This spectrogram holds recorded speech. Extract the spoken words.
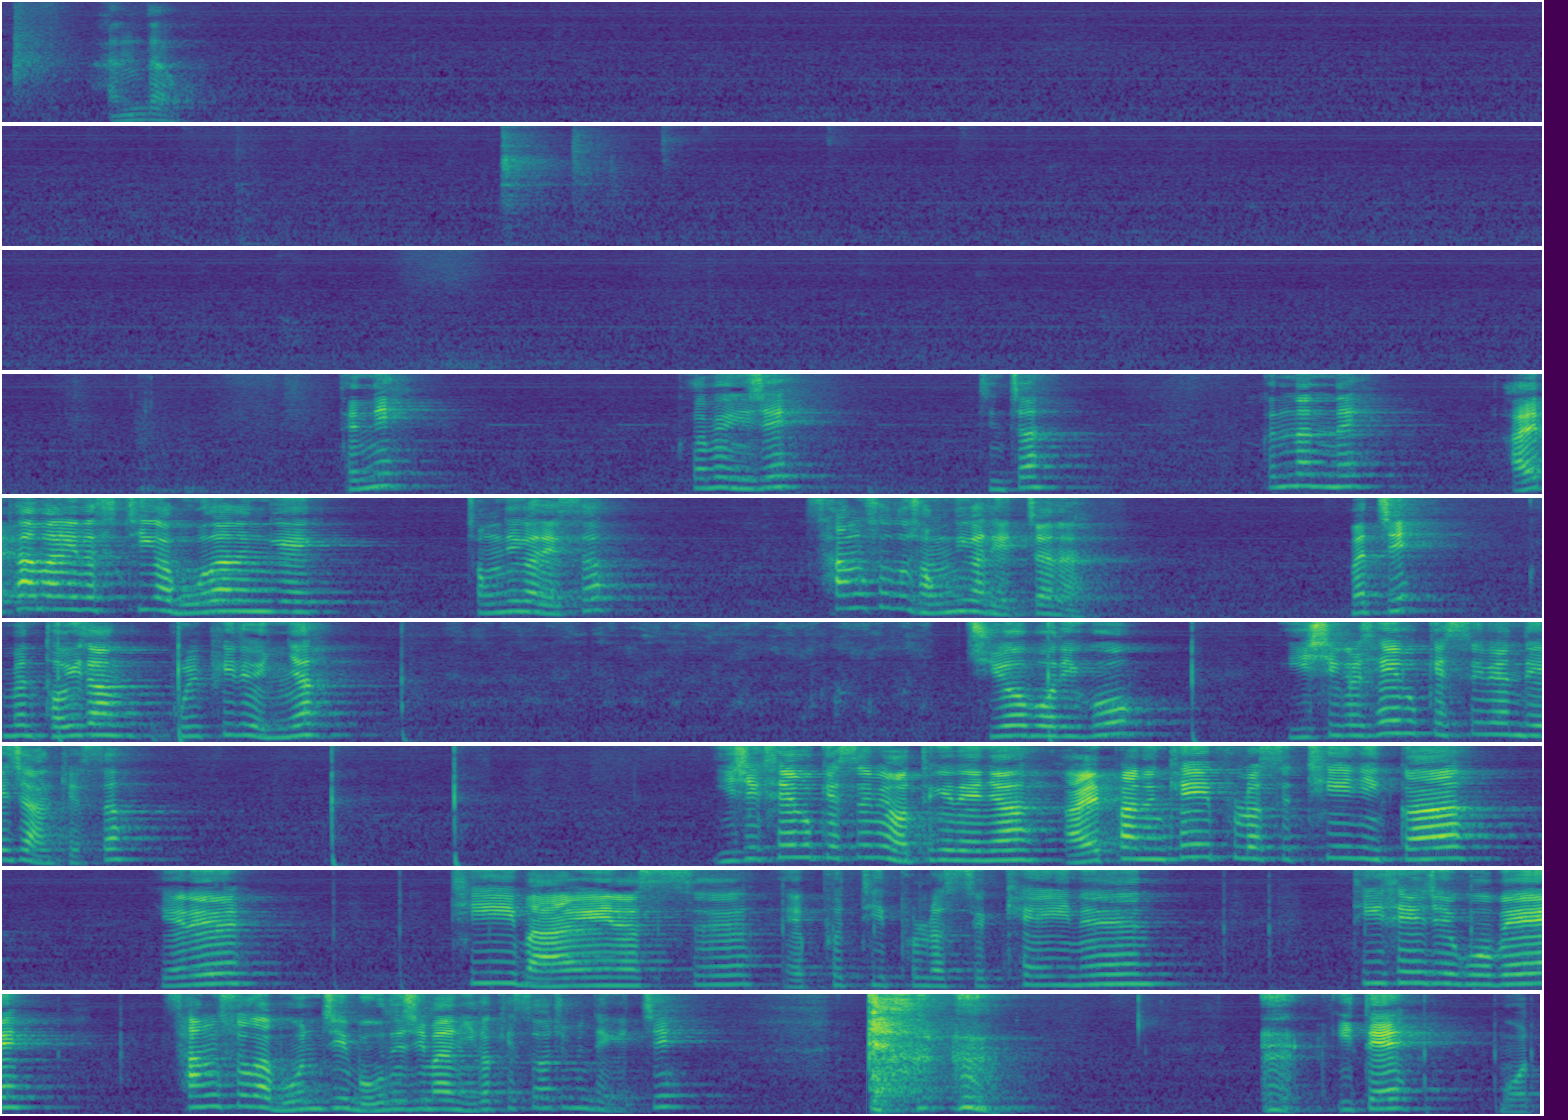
안다고. 됐니? 그러면 이제 진짜 끝났네. 알파 마이너스 t가 뭐라는 게 정리가 됐어? 상수도 정리가 됐잖아. 맞지? 그러면 더 이상 볼 필요 있냐? 지워버리고 이 식을 새롭게 쓰면 되지 않겠어? 이식 새롭게 쓰면 어떻게 되냐? 알파는 k 플러스 t니까 얘를 t 마이너스 ft 플러스 k는 t 세제곱의 상수가 뭔지 모르지만 이렇게 써주면 되겠지? 이때 뭐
